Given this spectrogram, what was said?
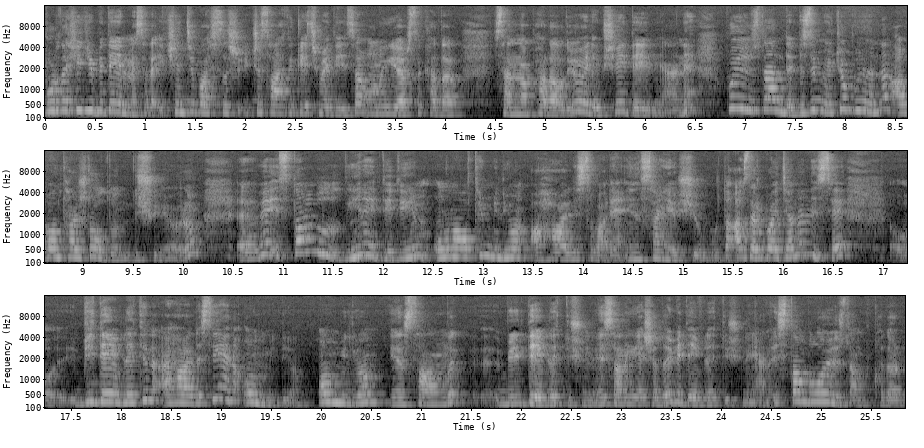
buradaki gibi değil mesela ikinci basış 2 saati geçmediyse onun yarısı kadar senden para alıyor öyle bir şey değil yani. Bu yüzden de bizim ülke bu yönden avantajlı olduğunu düşünüyorum. E, ve İstanbul yine dediğim 16 milyon ahalisi var yani insan yaşıyor burada. Azerbaycan'ın ise bir devletin ahalisi yani 10 milyon. 10 milyon insanlık bir devlet düşünün. İnsanın yaşadığı bir devlet düşünün yani. İstanbul o yüzden bu kadar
